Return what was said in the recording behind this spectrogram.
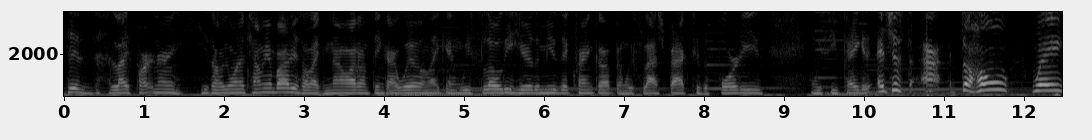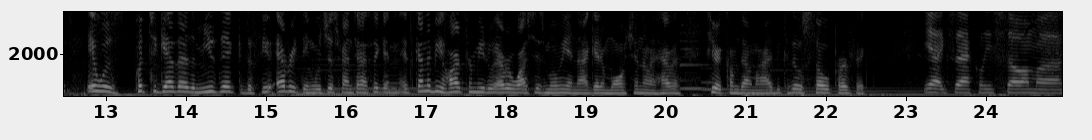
his life partner. He's all, "You want to tell me about it?" So like, "No, I don't think I will." Like, and we slowly hear the music crank up, and we flash back to the '40s, and we see Peggy. It's just uh, the whole way it was put together. The music, the feel, everything was just fantastic. And it's gonna be hard for me to ever watch this movie and not get emotional and have a tear come down my eye because it was so perfect. Yeah, exactly. So um, uh,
